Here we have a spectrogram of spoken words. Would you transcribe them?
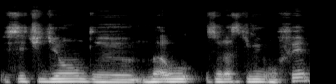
les étudiants de Mao The Last Dream ont fait.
